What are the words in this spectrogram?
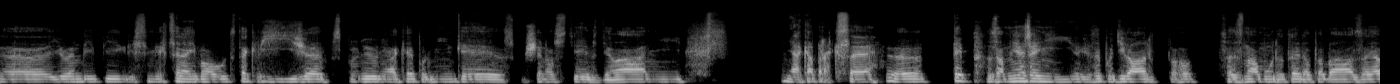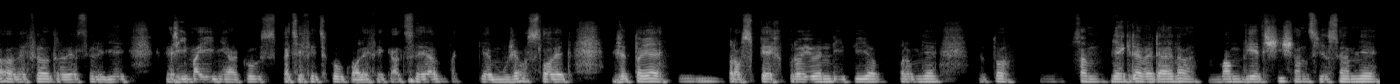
Eh, UNDP, když si mě chce najmout, tak ví, že splňuju nějaké podmínky, zkušenosti, vzdělání, nějaká praxe, eh, typ zaměření, takže se podívá do toho seznamu, do té databáze a vyfiltruje si lidi, kteří mají nějakou specifickou kvalifikaci a tak je může oslovit. Takže to je prospěch pro UNDP a pro mě to jsem někde veden a mám větší šanci, že se na mě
